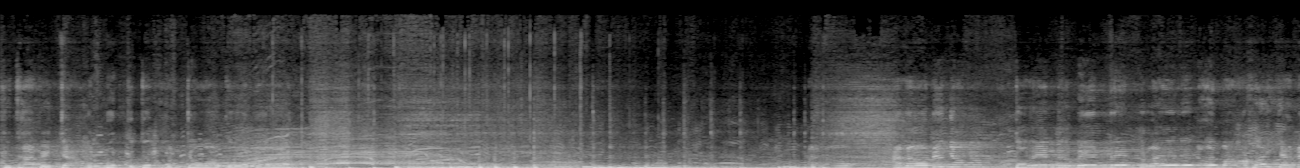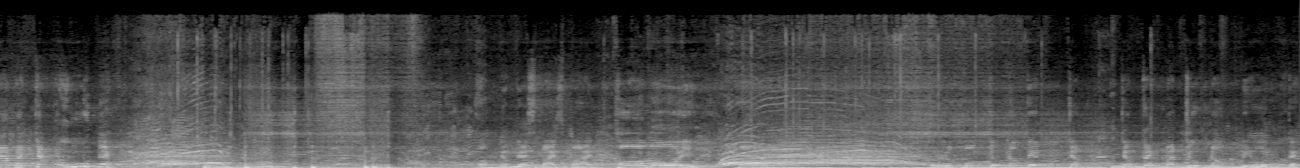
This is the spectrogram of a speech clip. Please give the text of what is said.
คือท่าไปจับมันมุดกระตุ้นมันโจโคนเอ้ยอันเราเนั่งยองตัวเรียนระเบนเรียนปลายเรียนเอ้ยบอกเฮ้ยอย่างน่าก็จับอุ้มมุดเลย ខមួយខរំងជុំក្នុងទៀតចាំចាំតិចបាត់ជួបក្នុងមីអូនតិច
